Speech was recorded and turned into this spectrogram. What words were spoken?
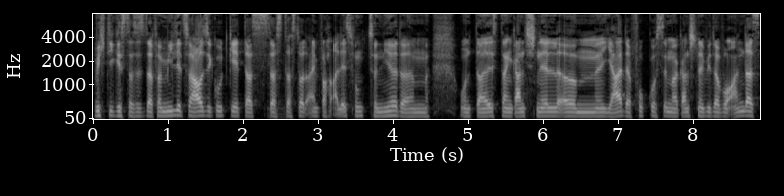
wichtig ist, dass es der Familie zu Hause gut geht, dass, dass, dass dort einfach alles funktioniert ähm, und da ist dann ganz schnell ähm, ja der Fokus immer ganz schnell wieder woanders.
